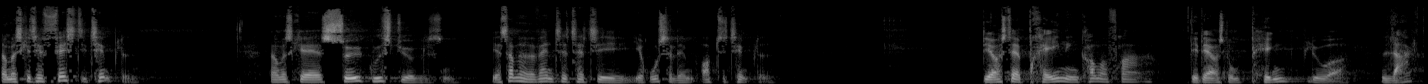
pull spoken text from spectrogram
Når man skal til fest i templet, når man skal søge gudstyrkelsen, ja, så er man været vant til at tage til Jerusalem op til templet. Det er også der, prægningen kommer fra. Det er der også nogle penge bliver lagt.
